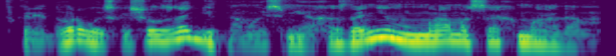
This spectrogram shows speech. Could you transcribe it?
В коридор выскочил Загид на мой смех, а за ним мама с Ахмадом.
